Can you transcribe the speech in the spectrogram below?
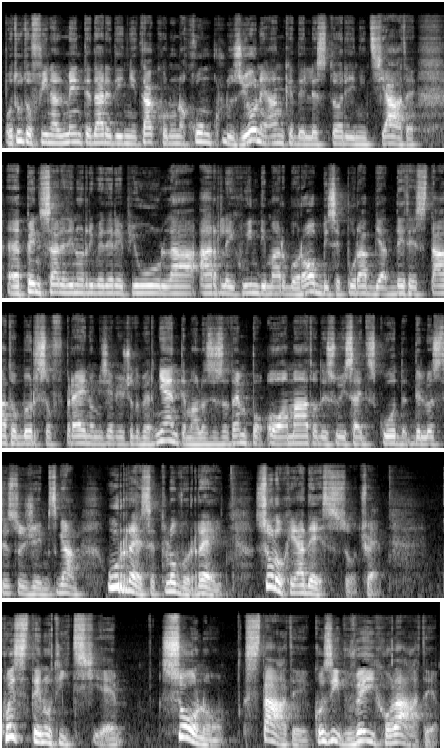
potuto finalmente dare dignità con una conclusione anche delle storie iniziate, eh, pensare di non rivedere più la Harley Quinn di Margot Robbie, seppur abbia detestato Birds of Prey, non mi sia piaciuto per niente, ma allo stesso tempo ho amato The Suicide Squad dello stesso James Gunn. Un reset lo vorrei, solo che adesso, cioè, queste notizie sono state così veicolate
